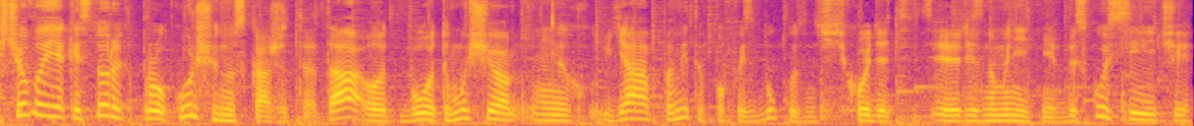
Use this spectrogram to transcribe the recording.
Що ви як історик про Курщину скажете? Та от бо тому, що я помітив по Фейсбуку, значить, ходять різноманітні дискусії, чи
